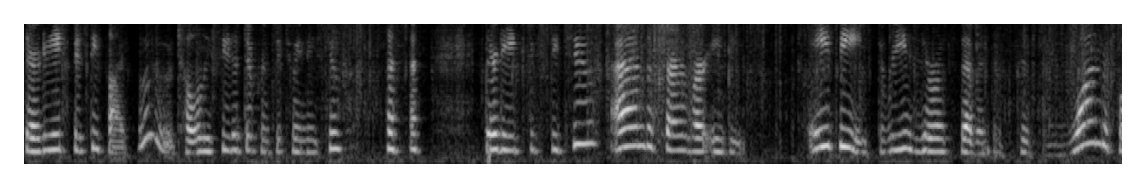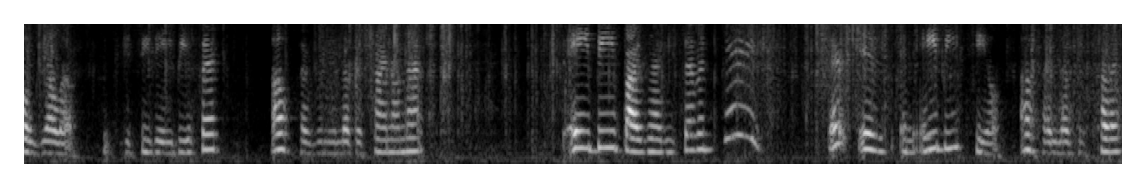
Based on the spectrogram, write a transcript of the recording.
3855. Ooh, totally see the difference between these two. 3862 and the start of our AB. AB307 is this wonderful yellow. As you can see the AB effect. Oh, I really love the shine on that. AB597. Yay! There is an AB teal. Oh, I love this color.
